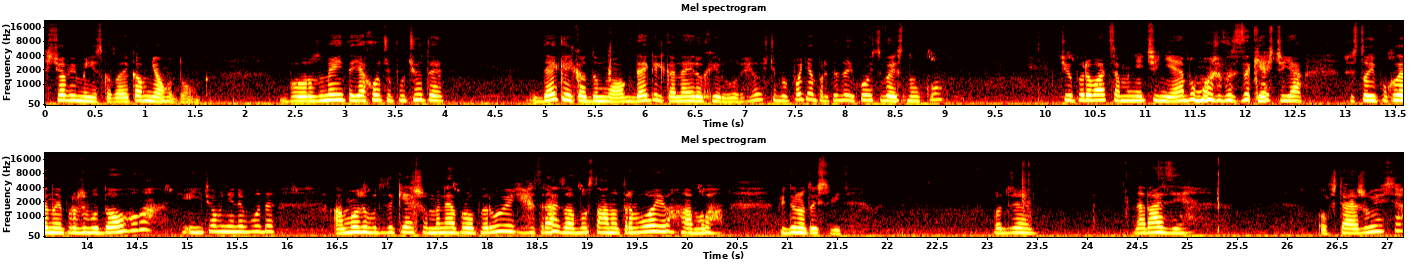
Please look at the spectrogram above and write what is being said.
що він мені сказав, яка в нього думка. Бо розумієте, я хочу почути декілька думок, декілька нейрохірургів, щоб потім прийти до якогось висновку, чи оперуватися мені чи ні, бо може бути таке, що я з пухлиною проживу довго і нічого мені не буде. А може бути таке, що мене прооперують, я зразу або стану травою, або піду на той світ. Отже, наразі обстежуюся,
